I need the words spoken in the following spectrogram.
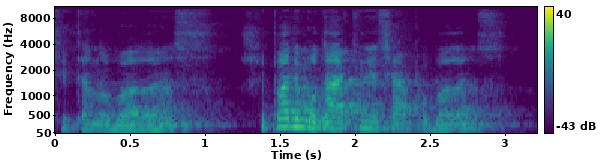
Acho que está no balanço. Acho que pode mudar aqui, né, Thiago, o balanço.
